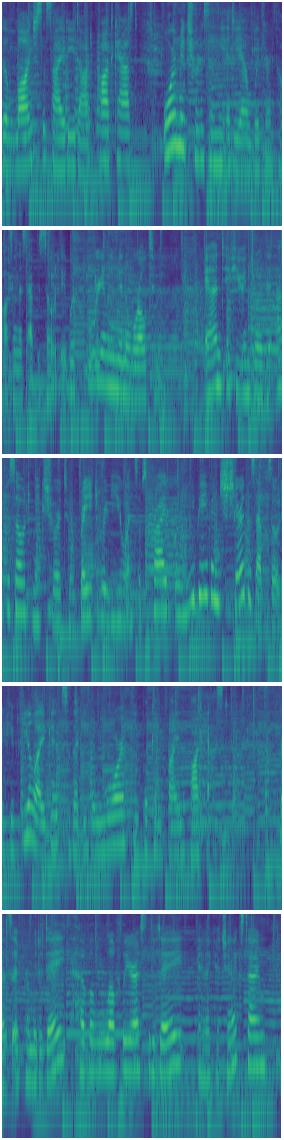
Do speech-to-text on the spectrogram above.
the launchsociety.podcast or make sure to send me a DM with your thoughts on this episode. It would really mean the world to me. And if you enjoyed the episode, make sure to rate, review, and subscribe, or maybe even share this episode if you feel like it so that even more people can find the podcast. that's it for me today. Have a lovely rest of the day, and I'll catch you next time.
